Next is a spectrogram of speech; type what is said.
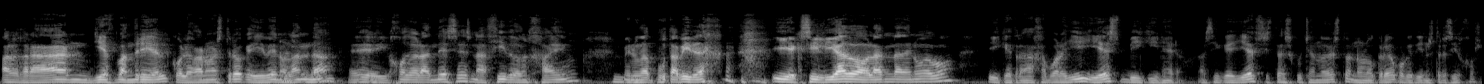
al gran Jeff Vandriel, colega nuestro que vive en Holanda, eh, hijo de holandeses, nacido en Jaén, menuda puta vida, y exiliado a Holanda de nuevo, y que trabaja por allí y es biquinero. Así que Jeff, si estás escuchando esto, no lo creo porque tienes tres hijos,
